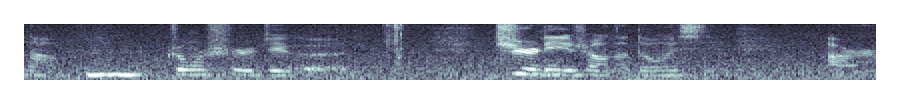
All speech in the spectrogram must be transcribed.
脑，嗯。重视这个智力上的东西，而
